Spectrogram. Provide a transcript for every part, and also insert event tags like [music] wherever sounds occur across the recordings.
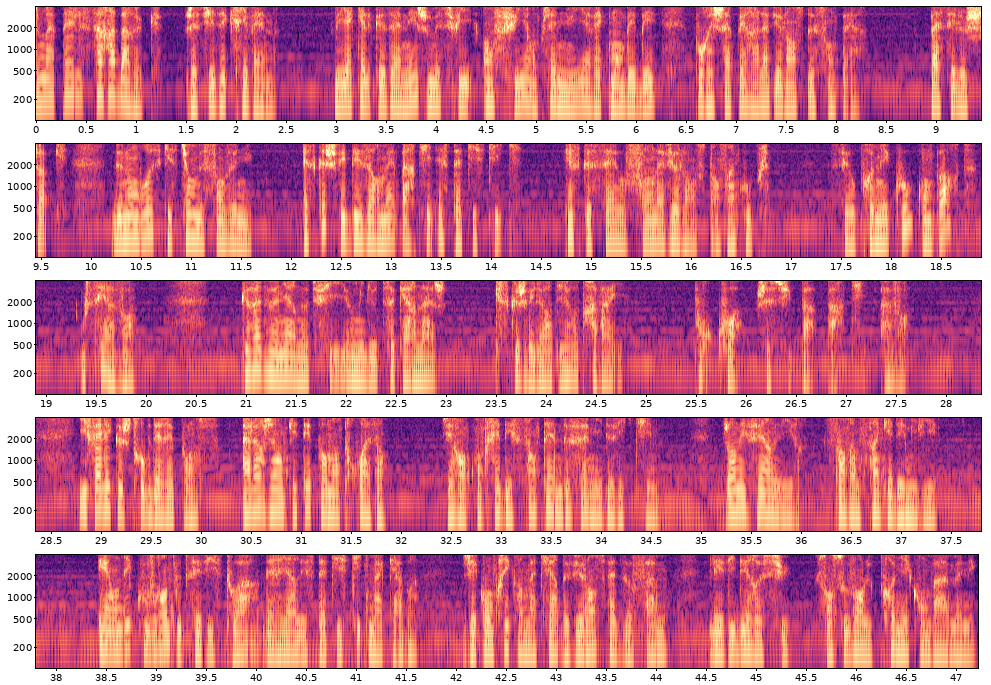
Je m'appelle Sarah Baruch, je suis écrivaine. Il y a quelques années, je me suis enfuie en pleine nuit avec mon bébé pour échapper à la violence de son père. Passé le choc, de nombreuses questions me sont venues. Est-ce que je fais désormais partie des statistiques? Qu'est-ce que c'est au fond la violence dans un couple? C'est au premier coup qu'on porte Ou c'est avant? Que va devenir notre fille au milieu de ce carnage? Qu'est-ce que je vais leur dire au travail? Pourquoi je suis pas partie avant? Il fallait que je trouve des réponses. Alors j'ai enquêté pendant trois ans. J'ai rencontré des centaines de familles de victimes. J'en ai fait un livre, 125 et des milliers. Et en découvrant toutes ces histoires derrière les statistiques macabres, j'ai compris qu'en matière de violences faites aux femmes, les idées reçues sont souvent le premier combat à mener.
